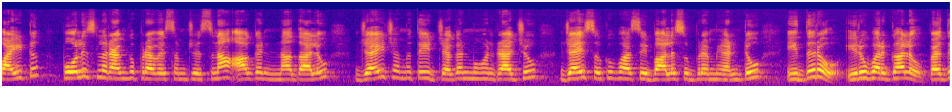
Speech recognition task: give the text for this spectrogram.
ఫైట్ పోలీసుల రంగు ప్రవేశం చేసిన ఆగన్ నినాదాలు జై చమతి జగన్మోహన్ రాజు జై సుఖవాసి బాలసుబ్రహ్మణ్యం అంటూ ఇద్దరు ఇరు వర్గాలు పెద్ద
